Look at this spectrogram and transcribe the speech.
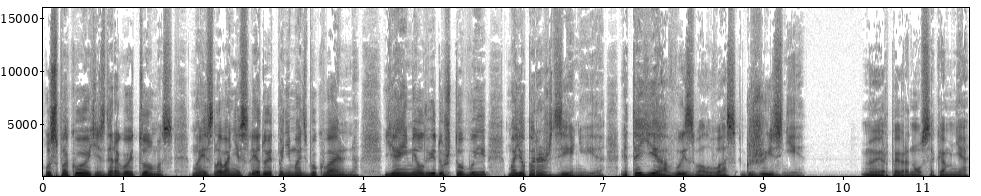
успокойтесь, дорогой Томас. Мои слова не следует понимать буквально. Я имел в виду, что вы — мое порождение. Это я вызвал вас к жизни». Мюэр повернулся ко мне.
